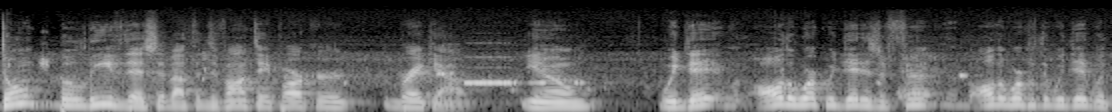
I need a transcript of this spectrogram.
don't believe this about the DeVante Parker breakout. You know, we did all the work we did as a all the work that we did with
